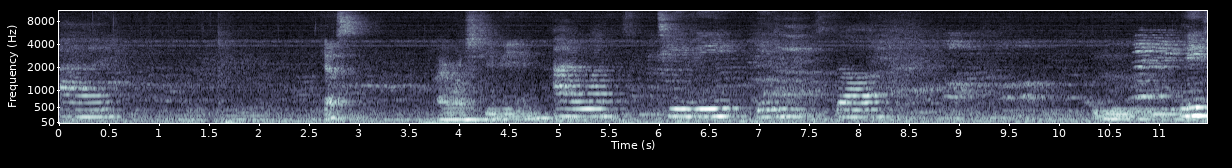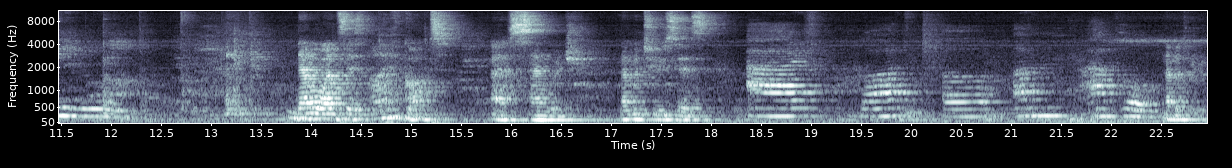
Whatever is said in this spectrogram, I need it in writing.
I Yes. I watch TV in. I watch TV in the mm. living room. Number one says, I've got a sandwich. Number two says, I've got a an apple. number three.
